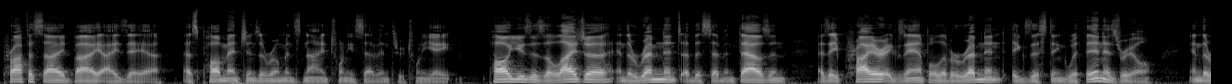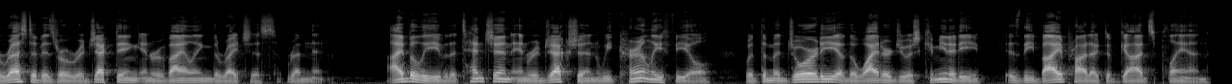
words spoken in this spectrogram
prophesied by Isaiah, as Paul mentions in Romans 9 27 through 28. Paul uses Elijah and the remnant of the 7,000 as a prior example of a remnant existing within Israel and the rest of Israel rejecting and reviling the righteous remnant. I believe the tension and rejection we currently feel with the majority of the wider Jewish community is the byproduct of God's plan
